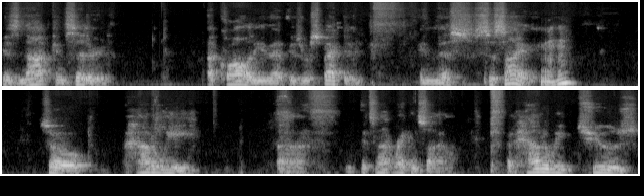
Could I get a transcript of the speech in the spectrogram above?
is not considered a quality that is respected in this society. Mhm. So, how do we, uh, it's not reconcile, but how do we choose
